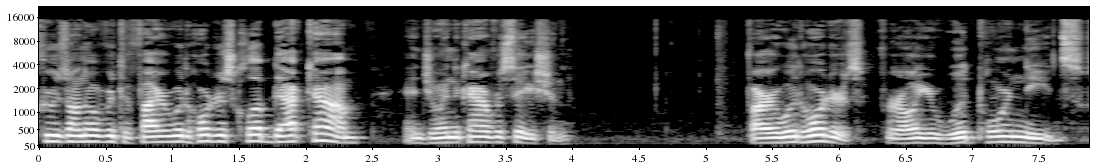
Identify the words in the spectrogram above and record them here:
cruise on over to firewoodhoardersclub.com and join the conversation. Firewood Hoarders for all your wood porn needs.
